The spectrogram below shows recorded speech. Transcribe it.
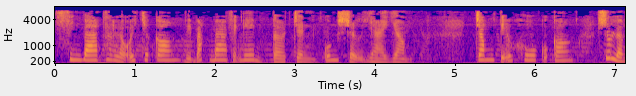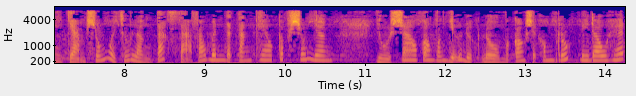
Xin ba tha lỗi cho con vì bắt ba phải nghe một tờ trình quân sự dài dòng. Trong tiểu khu của con, số lần chạm súng và số lần tác xạ pháo binh đã tăng theo cấp số nhân. Dù sao con vẫn giữ được đồ mà con sẽ không rút đi đâu hết.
